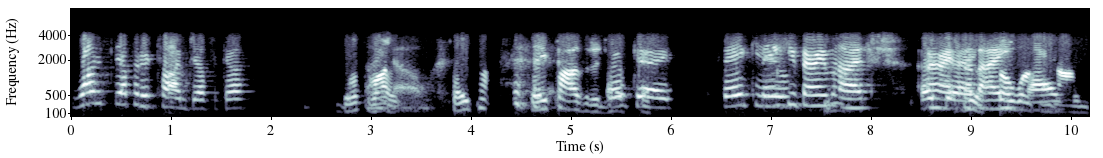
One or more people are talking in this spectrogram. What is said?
one step at a time, Jessica. That's I right. know. Stay, stay positive. Okay. Thank you. Thank you very much. All right, bye bye. So welcome, Bye. darling.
